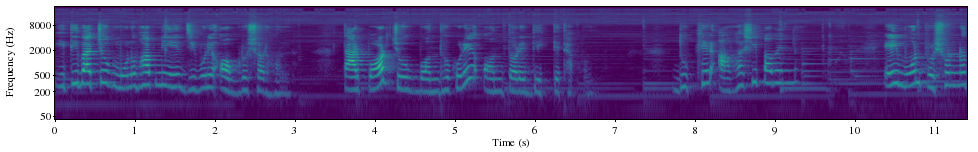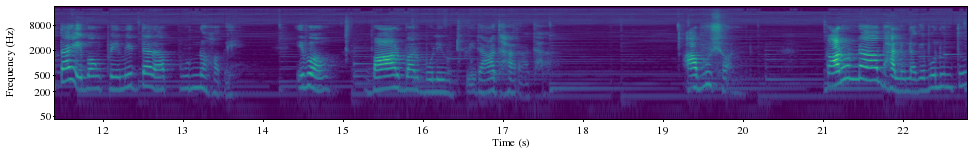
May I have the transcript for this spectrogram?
ইতিবাচক মনোভাব নিয়ে জীবনে অগ্রসর হন। তারপর চোখ বন্ধ করে অন্তরে দেখতে থাকুন। দুঃখের আভাসই পাবেন না। এই মন প্রসন্নতা এবং প্রেমের দ্বারা পূর্ণ হবে এবং বারবার বলে উঠবে, রাধা রাধা। আভূষণ। কারণ না ভালো লাগে বলুন তো?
